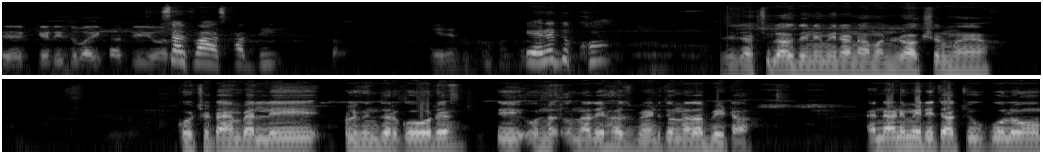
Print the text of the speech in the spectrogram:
ਤੇ ਕਿਹੜੀ ਦਵਾਈ ਖਾਧੀ ਔਰ ਸਲਫਾਸ ਖਾਦੀ ਇਹਦੇ ਦੁੱਖੋਂ ਮੇਰੇ ਚਾਚੂ ਲੱਗਦੇ ਨੇ ਮੇਰਾ ਨਾਮ ਅਨੁਰਾਗ ਸ਼ਰਮਾ ਆ। ਕੁਝ ਟਾਈਮ ਪਹਿਲੇ ਪਲਵਿੰਦਰ ਕੌਰ ਤੇ ਉਹਨਾਂ ਉਹਨਾਂ ਦੇ ਹਸਬੰਡ ਤੇ ਉਹਨਾਂ ਦਾ ਬੇਟਾ। ਇਹਨਾਂ ਨੇ ਮੇਰੇ ਚਾਚੂ ਕੋਲੋਂ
